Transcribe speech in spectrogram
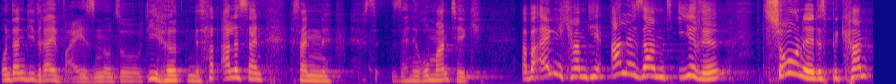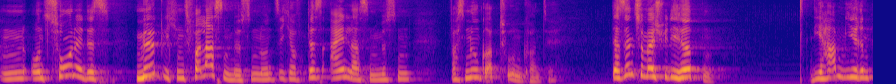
Und dann die drei Weisen und so, die Hirten. Das hat alles sein, sein, seine Romantik. Aber eigentlich haben die allesamt ihre Zone des Bekannten und Zone des Möglichen verlassen müssen und sich auf das einlassen müssen, was nur Gott tun konnte. Das sind zum Beispiel die Hirten. Die haben ihren,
